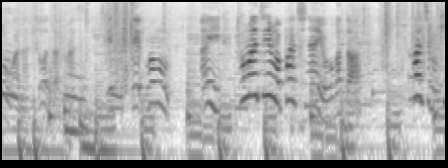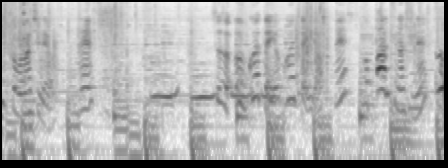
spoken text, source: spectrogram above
日は納豆を食べますででママあいい友達にもパンチしないよ分かったパンチもキックもなしだよねそうそううんこうやったらいいよこうやったらいいよ。ね？こうパンチなしね。そう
